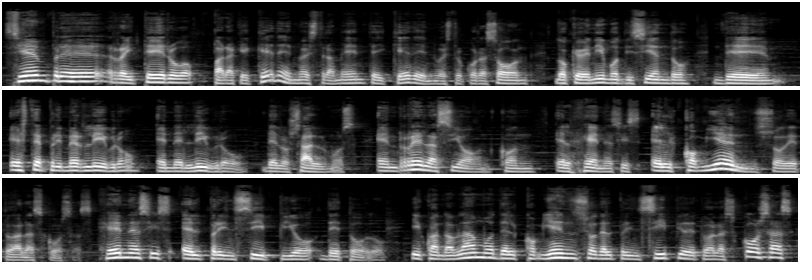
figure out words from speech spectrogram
Siempre reitero para que quede en nuestra mente y quede en nuestro corazón lo que venimos diciendo de este primer libro en el libro de los Salmos en relación con el Génesis, el comienzo de todas las cosas. Génesis, el principio de todo. Y cuando hablamos del comienzo, del principio de todas las cosas,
